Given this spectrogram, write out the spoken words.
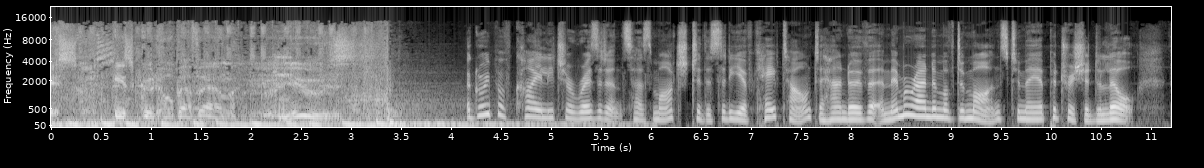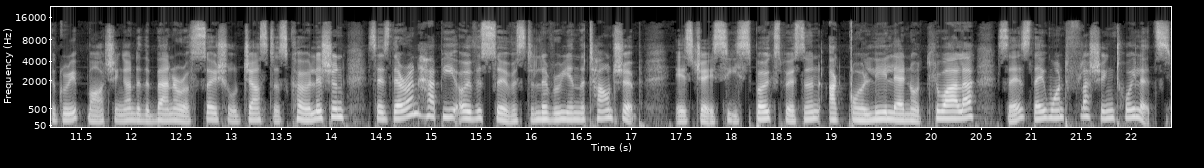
This is Good Hope FM News. A group of Khayelitsha residents has marched to the city of Cape Town to hand over a memorandum of demands to Mayor Patricia de Lille. The group, marching under the banner of Social Justice Coalition, says they're unhappy over service delivery in the township. SJC spokesperson Axolile Notlwala says they want flushing toilets.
